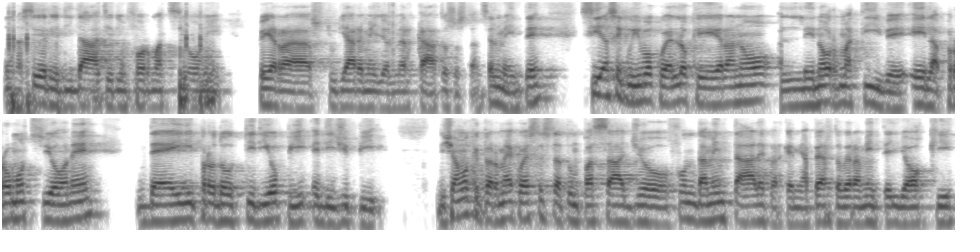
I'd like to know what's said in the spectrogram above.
una serie di dati e di informazioni per eh, studiare meglio il mercato sostanzialmente, sia seguivo quello che erano le normative e la promozione dei prodotti DOP e DGP. Diciamo che per me questo è stato un passaggio fondamentale perché mi ha aperto veramente gli occhi.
